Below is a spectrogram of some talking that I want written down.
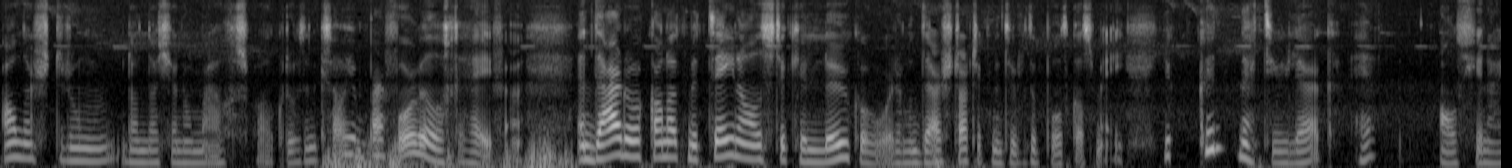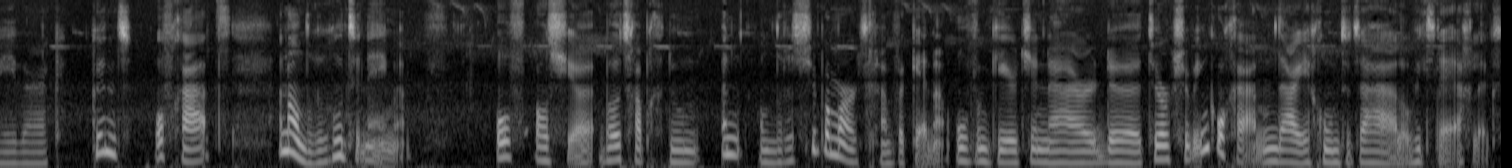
anders te doen dan dat je normaal gesproken doet. En ik zal je een paar voorbeelden geven. En daardoor kan het meteen al een stukje leuker worden, want daar start ik natuurlijk de podcast mee. Je kunt natuurlijk, hè, als je naar je werk kunt of gaat, een andere route nemen. Of als je boodschap gaat doen, een andere supermarkt gaan verkennen. Of een keertje naar de Turkse winkel gaan om daar je groenten te halen of iets dergelijks.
